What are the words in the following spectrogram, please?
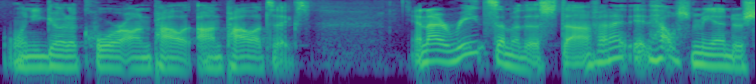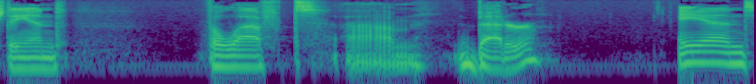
when you go to Quora on poli- on politics. And I read some of this stuff, and it, it helps me understand the left um, better. And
